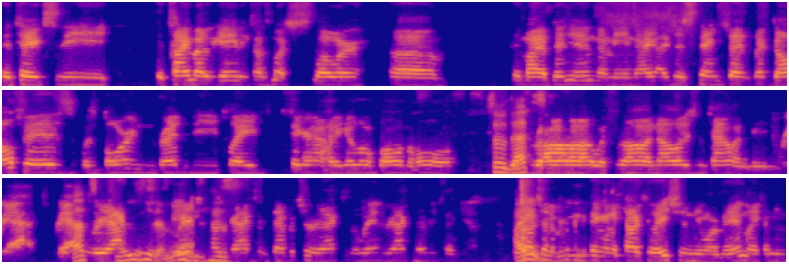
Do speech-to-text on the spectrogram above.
Yeah. It takes the the time out of the game. It becomes much slower. Um, in my opinion, I mean, I, I just think that, that golf is was born and bred to be played, figuring out how to get a little ball in the hole. So that's with raw with raw knowledge and talent. I mean, React. React. that's react crazy to to me because react to the temperature, react to the wind, react to everything. I I'm not trying to put anything on a calculation anymore, man. Like, I mean,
